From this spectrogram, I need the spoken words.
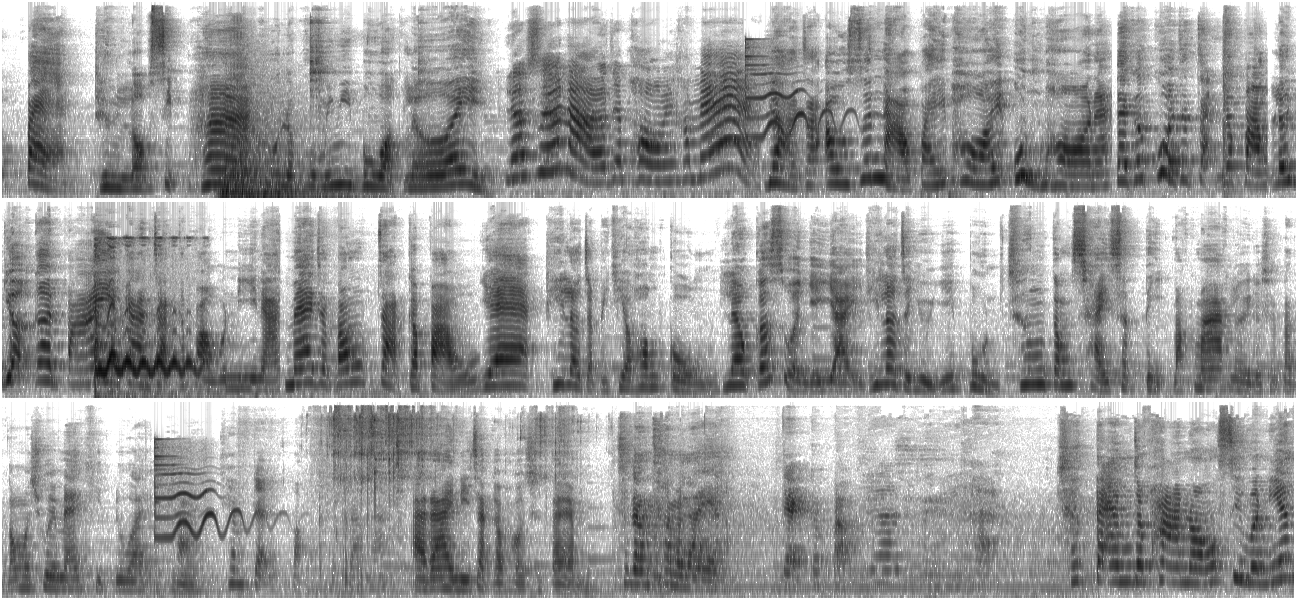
บ8ถึงลบ15อุณหภูมิไม่มีบวกเลย แล้วเสื้อหนาวเราจะพอไหมคะแม่ อยากจะเอาเสื้อหนาวไปให้พอให้อุ่นพอนะ แต่ก็กลัวจะจัดกระเป๋าแล้วเยอะเกินไปการจัดกระเป๋าวันนี้นะ แม่จะต้องจัดกระเป๋าแยกที่เราจะไปเที่ยวฮ่องกงแล้วก็ส่วนใหญ่ ๆ ที่เราจะอยู่ญี่ปุ่น ซึ่งต้องใช้สติมากๆเลยเดี๋ยวฉันต้องมาช่วยแม่คิดด้วยโอเคไหมทำแกะกระเป๋าตามนะอะได้นี้จัดกระเป๋าชแตมชแตมทำอะไรอะแกะกระเป๋าที่เราใส่นี้ค่ะชแตมจะพาน้องซิวาเนียน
